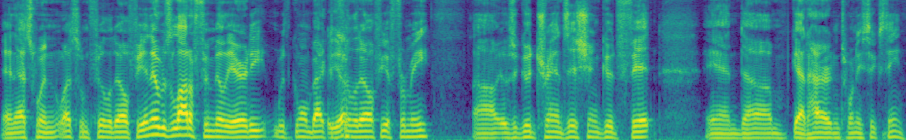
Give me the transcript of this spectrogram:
and that's when that's when Philadelphia and there was a lot of familiarity with going back to Yeah. Philadelphia for me. Uh, it was a good transition, good fit, and um, got hired in 2016.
